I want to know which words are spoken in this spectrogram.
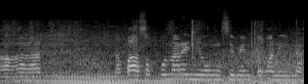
At napasok ko na rin yung semento kanina.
